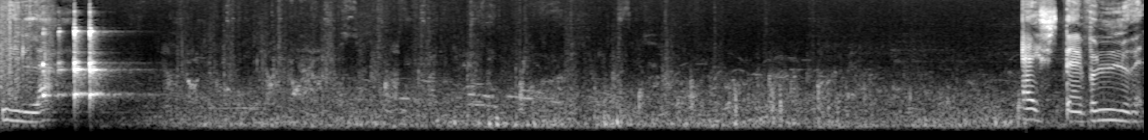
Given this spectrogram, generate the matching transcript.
Bismillah. Este vlue.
